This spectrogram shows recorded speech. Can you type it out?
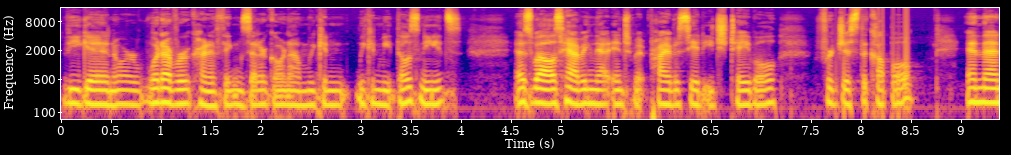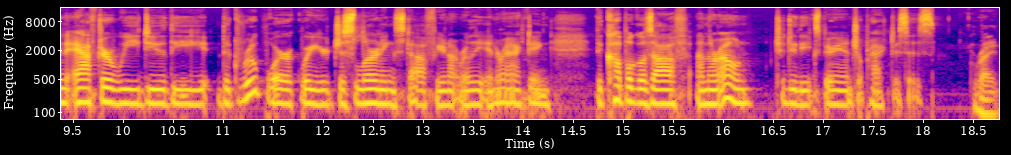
vegan or whatever kind of things that are going on, we can we can meet those needs as well as having that intimate privacy at each table for just the couple. And then after we do the the group work where you're just learning stuff, you're not really interacting, the couple goes off on their own to do the experiential practices. Right.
